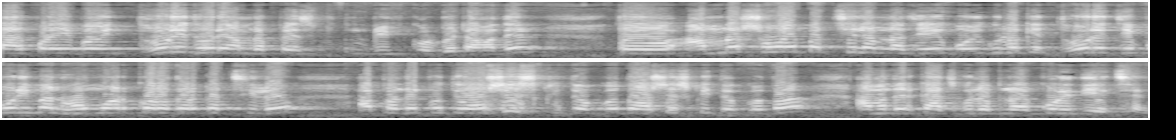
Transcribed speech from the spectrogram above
তারপরে এই বই ধরে ধরে আমরা প্রেস ব্রিফ করব, এটা আমাদের। তো আমরা সময় পাচ্ছিলাম না যে এই বইগুলোকে ধরে যে পরিমাণ হোমওয়ার্ক করা দরকার ছিল, আপনাদের প্রতি অশেষ কৃতজ্ঞতা অশেষ কৃতজ্ঞতা আমাদের কাজগুলো আপনারা করে দিয়েছেন।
